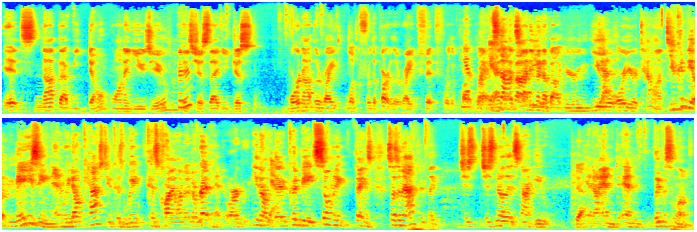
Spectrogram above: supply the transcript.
it's not that we don't want to use you. Mm-hmm. It's just that you just we're not the right look for the part, the right fit for the part. Yep. Right. And It's not it's about not even about your you Yeah. or your talent. you could be amazing and we don't cast you because we because client wanted a redhead or you know Yeah. there could be so many things so as an actor like just just know that it's not you Yeah. you know and and leave us alone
